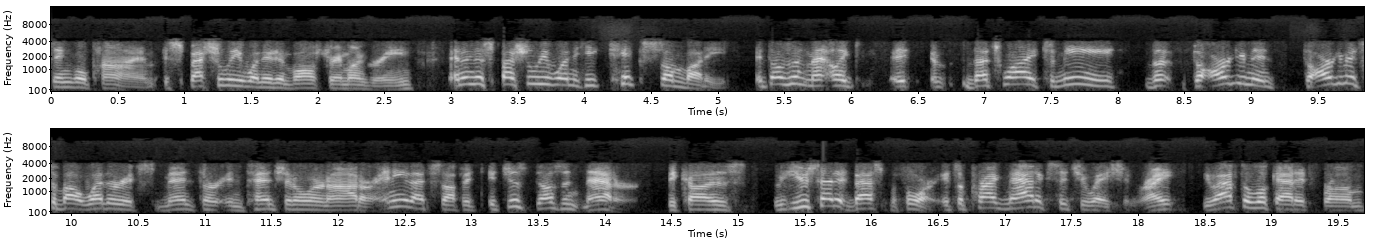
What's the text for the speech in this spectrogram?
single time, especially when it involves Draymond Green, and then especially when he kicks somebody. It doesn't matter. Like it, that's why to me the the argument the arguments about whether it's meant or intentional or not or any of that stuff it, it just doesn't matter because you said it best before. It's a pragmatic situation, right? You have to look at it from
